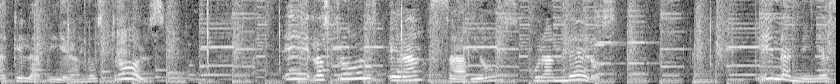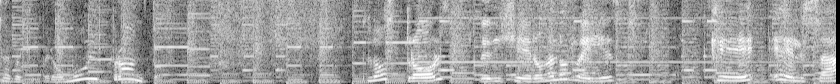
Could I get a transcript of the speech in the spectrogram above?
a que la vieran los trolls. Los trolls eran sabios curanderos y la niña se recuperó muy pronto. Los trolls le dijeron a los reyes que Elsa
